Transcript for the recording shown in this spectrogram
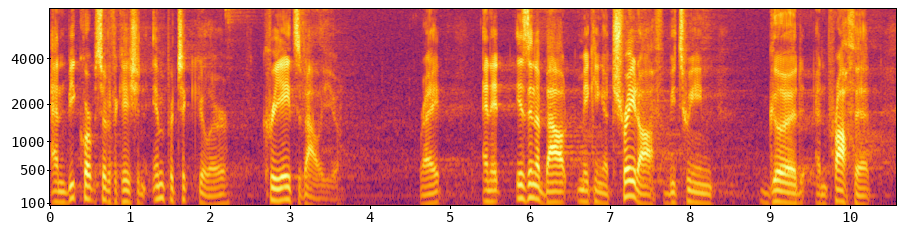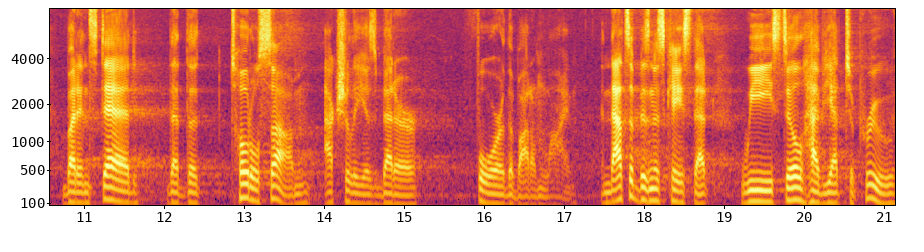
and B Corp certification in particular creates value, right? And it isn't about making a trade off between good and profit, but instead that the total sum actually is better for the bottom line. And that's a business case that we still have yet to prove.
